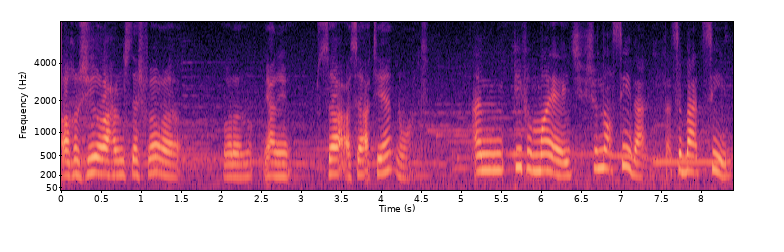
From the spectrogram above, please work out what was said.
آخر شي راح المستشفى ورا يعني ساعة ساعتين ومات And people my age should not see that. That's a bad scene.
